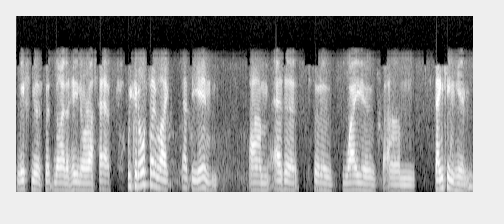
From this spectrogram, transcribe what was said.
listeners that neither he nor us have. We could also like at the end, um, as a sort of way of um, thanking him,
